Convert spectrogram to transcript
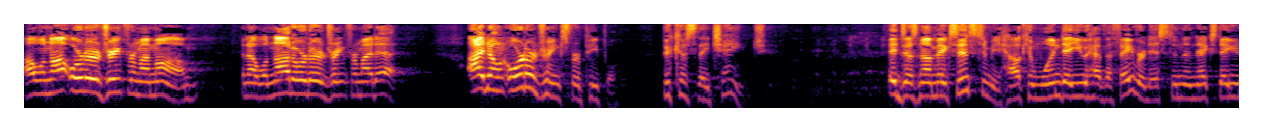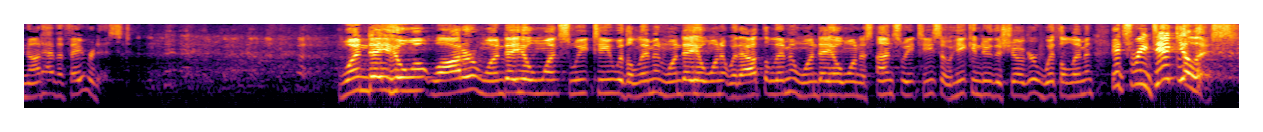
I will not order a drink for my mom, and I will not order a drink for my dad. I don't order drinks for people because they change. It does not make sense to me. How can one day you have a favoritist and the next day you not have a favoritist? One day he'll want water. One day he'll want sweet tea with a lemon. One day he'll want it without the lemon. One day he'll want an unsweet tea so he can do the sugar with a lemon. It's ridiculous.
